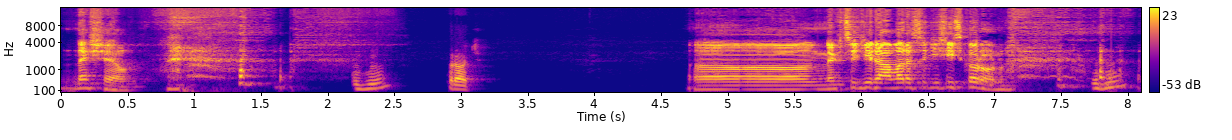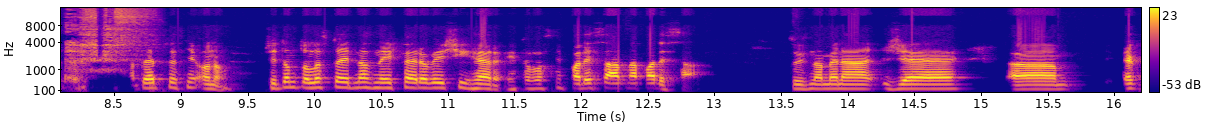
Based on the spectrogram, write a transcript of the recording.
Nešel. uh-huh. Proč? Uh, nechci ti dávat 10 tisíc korun. uh-huh. A to je přesně ono. Přitom tohle je jedna z nejférovějších her. Je to vlastně 50 na 50. Což znamená, že um, jak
